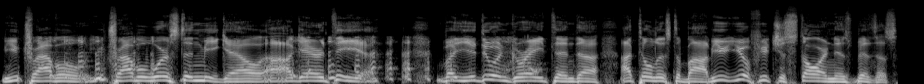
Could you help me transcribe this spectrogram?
You travel. you travel worse than me, gal. I guarantee you. But you're doing great. And uh, I told this to Bob. You you're a future star in this business.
